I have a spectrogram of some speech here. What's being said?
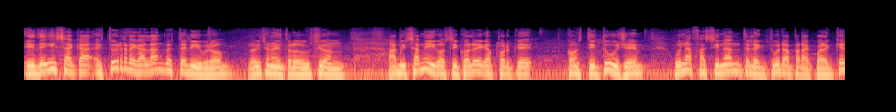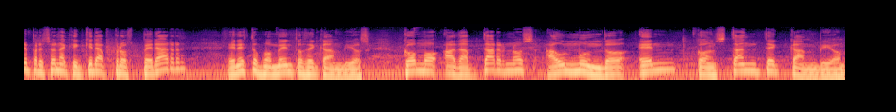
y, dice acá, estoy regalando este libro, lo dice en la introducción, a mis amigos y colegas porque constituye una fascinante lectura para cualquier persona que quiera prosperar en estos momentos de cambios, cómo adaptarnos a un mundo en constante cambio.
